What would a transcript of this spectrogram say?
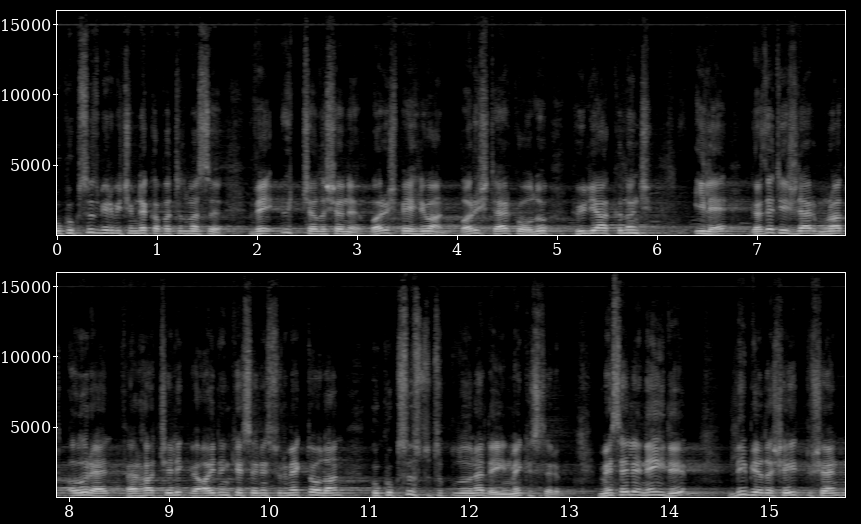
hukuksuz bir biçimde kapatılması ve üç çalışanı Barış Pehlivan, Barış Terkoğlu, Hülya Kılınç ile gazeteciler Murat Ağırel, Ferhat Çelik ve Aydın Keser'in sürmekte olan hukuksuz tutukluluğuna değinmek isterim. Mesele neydi? Libya'da şehit düşen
